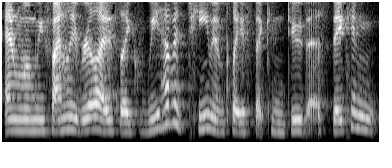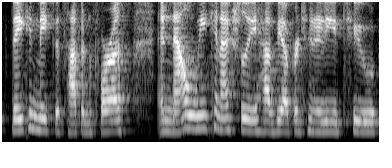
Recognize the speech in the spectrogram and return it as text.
And when we finally realized like we have a team in place that can do this. They can they can make this happen for us. And now we can actually have the opportunity to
